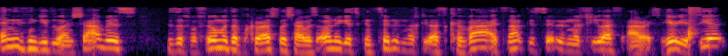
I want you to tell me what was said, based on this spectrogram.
Anything you do on Shabbos is a fulfillment of karas Shabbos onig. It's considered in the chilas kava. It's not considered in the chilas aray. So here you see it.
